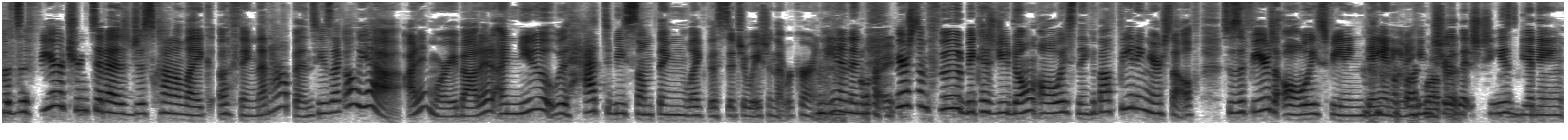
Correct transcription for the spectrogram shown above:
But Zafir treats it as just kind of like a thing that happens. He's like, "Oh yeah, I didn't worry about it. I knew it would, had to be something like this situation that we're currently in, and right. here's some food because you don't always think about feeding yourself. So Zafir's always feeding Dani, making sure it. that she's getting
